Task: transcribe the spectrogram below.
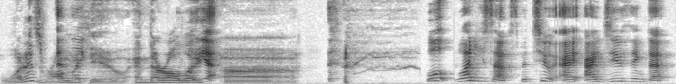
what is wrong with you? And they're all well, like, yeah. uh. Well, one, he sucks, but two, I, I do think that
